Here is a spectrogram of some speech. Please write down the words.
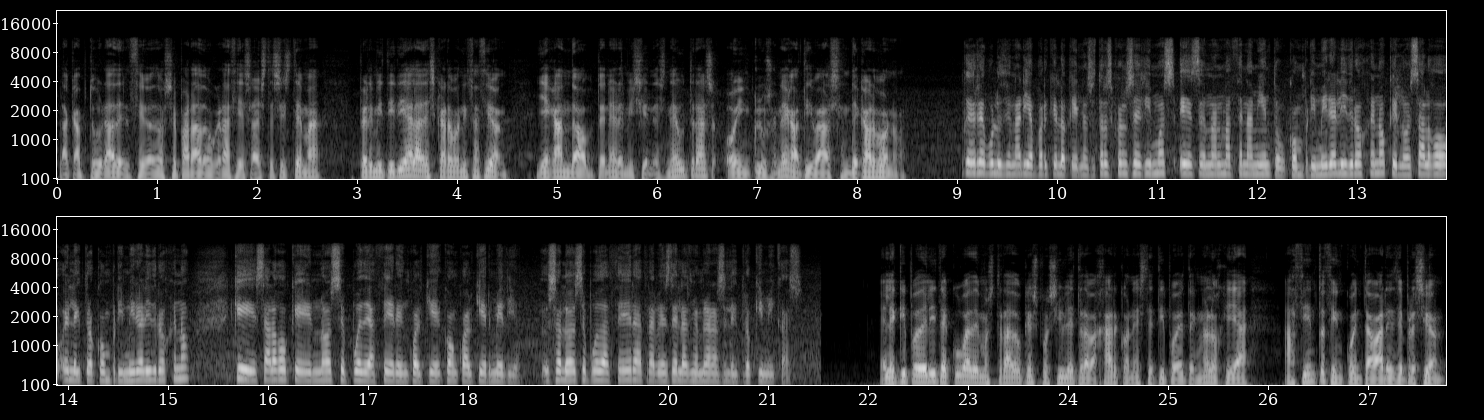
La captura del CO2 separado gracias a este sistema permitiría la descarbonización, llegando a obtener emisiones neutras o incluso negativas de carbono que es revolucionaria porque lo que nosotros conseguimos es un almacenamiento, comprimir el hidrógeno, que no es algo electrocomprimir el hidrógeno, que es algo que no se puede hacer con cualquier medio, solo se puede hacer a través de las membranas electroquímicas. El equipo de Elite Cuba ha demostrado que es posible trabajar con este tipo de tecnología a 150 bares de presión,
